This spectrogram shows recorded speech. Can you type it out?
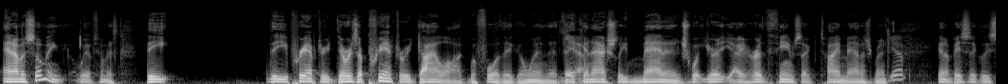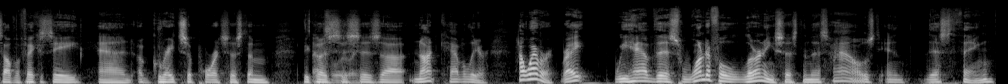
and I'm assuming we have two minutes. The the preemptory there is a preemptory dialogue before they go in that they Yeah. can actually manage what you're. I heard the themes like time management. Yep. You know, basically self efficacy and a great support system because this is uh, not cavalier. However, right. We have this wonderful learning system that's housed in this thing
